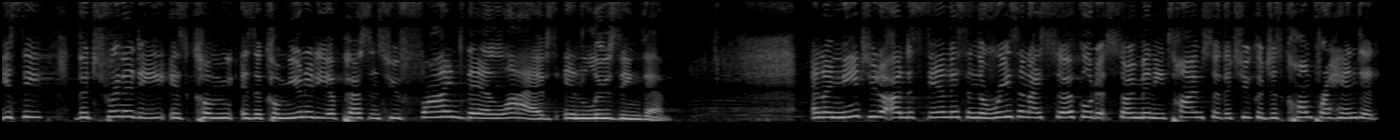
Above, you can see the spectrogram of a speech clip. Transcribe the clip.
You see, the Trinity is, com- is a community of persons who find their lives in losing them. And I need you to understand this. And the reason I circled it so many times so that you could just comprehend it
